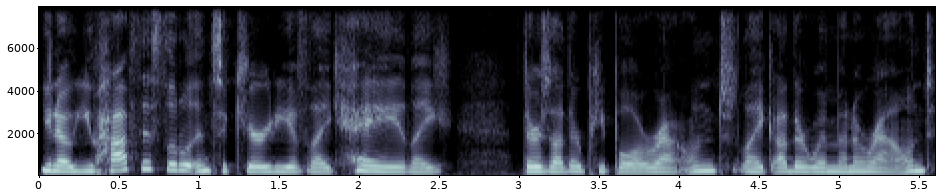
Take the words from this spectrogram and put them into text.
you know, you have this little insecurity of like, hey, like, there's other people around, like other women around.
